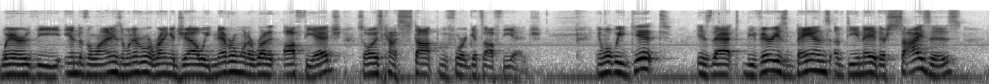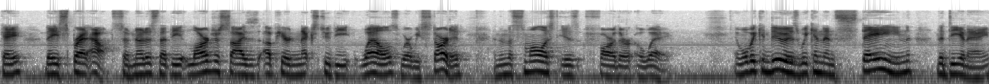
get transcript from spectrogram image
where the end of the line is. And whenever we're running a gel, we never want to run it off the edge. So always kind of stop before it gets off the edge. And what we get is that the various bands of DNA, their sizes, okay, they spread out. So notice that the largest size is up here next to the wells where we started, and then the smallest is farther away. And what we can do is we can then stain the DNA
